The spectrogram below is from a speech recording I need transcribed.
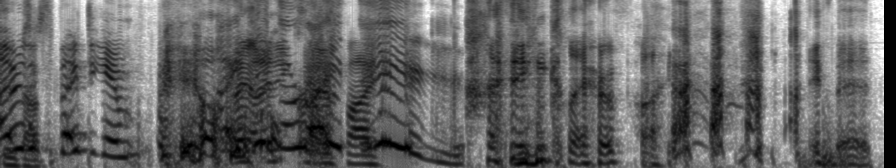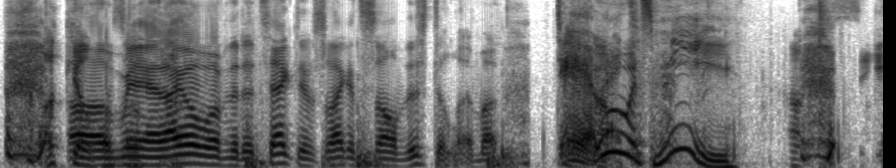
I, was up. expecting him. I I did the right clarify. thing. I didn't clarify. My bad. I'll kill Oh myself. man, I owe him the detective so I can solve this dilemma. Damn Ooh, it. it's me. Oh, see.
